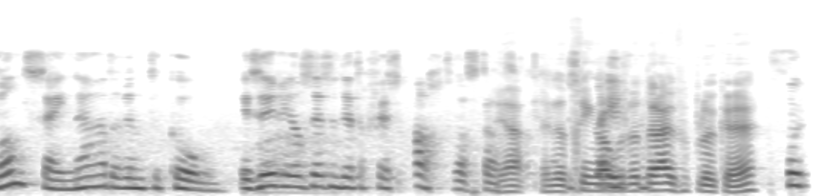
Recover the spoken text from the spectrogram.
want zij naderen te komen. Ezekiel 36 vers 8 was dat. ja, en dat dus ging over de druiven plukken, hè? Voor de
